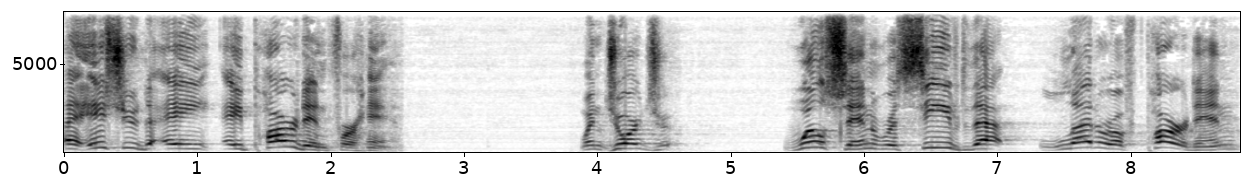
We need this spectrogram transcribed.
uh, issued a, a pardon for him. When George Wilson received that letter of pardon,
